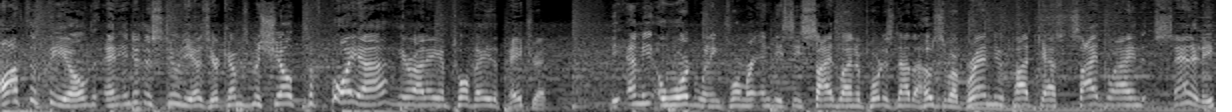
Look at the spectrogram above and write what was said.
off the field and into the studios, here comes Michelle Tafoya here on AM 1280, The Patriot. The Emmy Award winning former NBC sideline reporter is now the host of a brand new podcast, Sideline Sanity,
